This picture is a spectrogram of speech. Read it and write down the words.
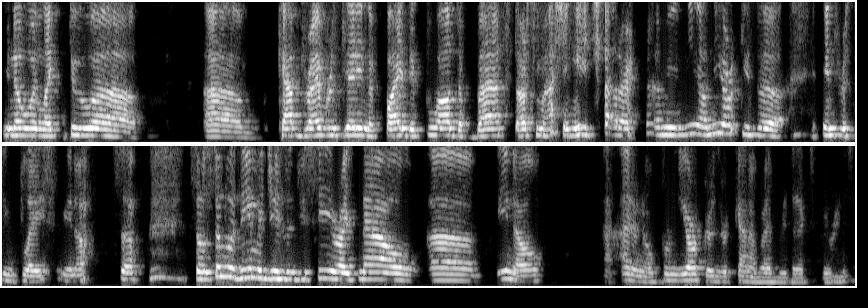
You know, when like two uh, uh, cab drivers get in a fight, they pull out the bat, start smashing each other. I mean, you know, New York is a interesting place, you know. So, so some of the images that you see right now, uh, you know, I don't know, for New Yorkers, they're kind of everyday experience.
